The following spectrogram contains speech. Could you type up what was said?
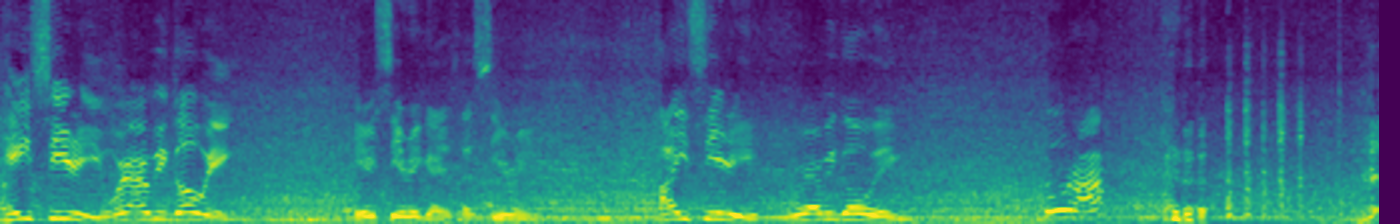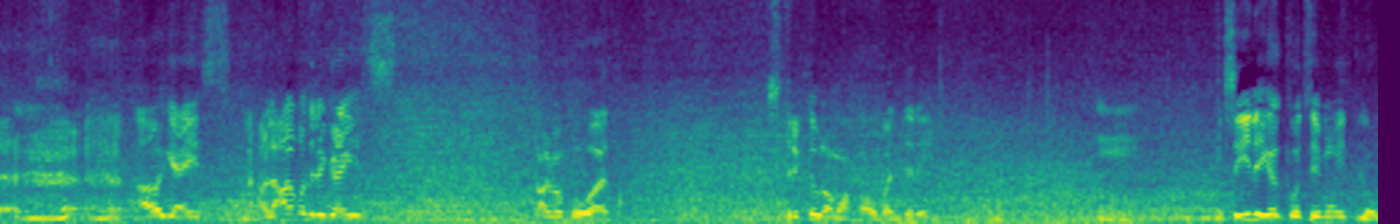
Hey Siri, where are we going? Here's Siri guys, that's Siri. Hi Siri, where are we going? Tura? Oh guys, nakalakal ko dito guys. Nakal mabuhat. Stricto na mga kauban diri. Hmm. Magsilig ang kutsi mong itlog.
